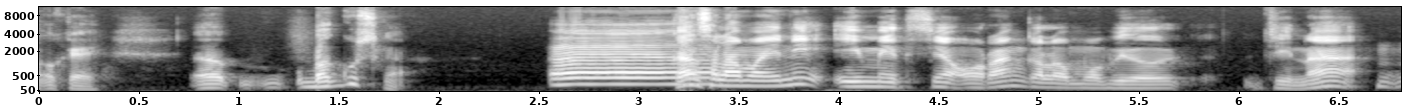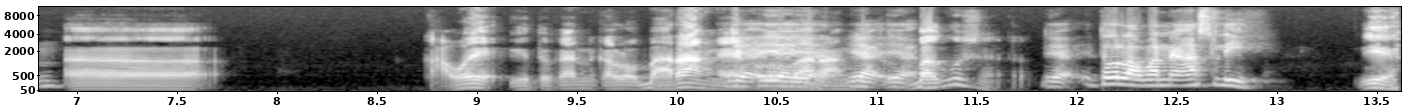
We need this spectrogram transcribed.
Oke. Eh, bagus nggak? eh Kan selama ini image-nya orang kalau mobil Cina eh KW gitu kan kalau barang ya, Iya, kalau iya, iya, barang iya, gitu. iya. Bagus ya itu lawannya asli Iya.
